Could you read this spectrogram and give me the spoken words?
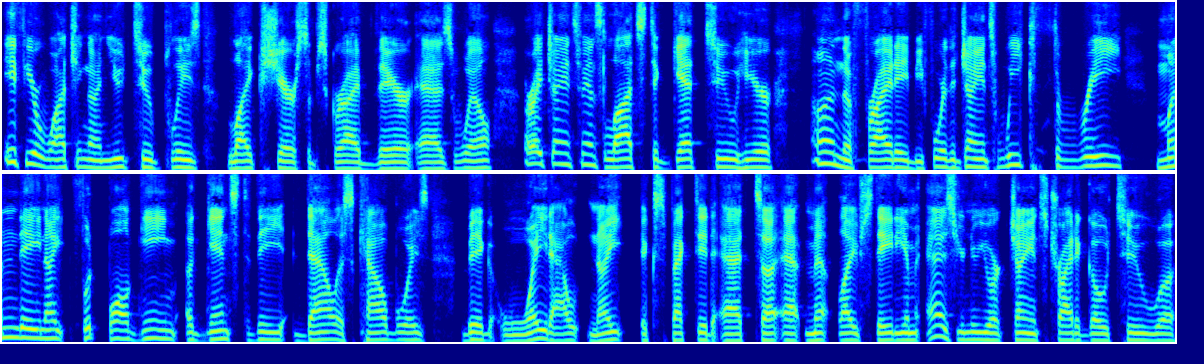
If you're watching on YouTube, please like, share, subscribe there as well. All right, Giants fans, lots to get to here on the Friday before the Giants week 3 Monday night football game against the Dallas Cowboys big whiteout night expected at uh, at MetLife Stadium as your New York Giants try to go to uh,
